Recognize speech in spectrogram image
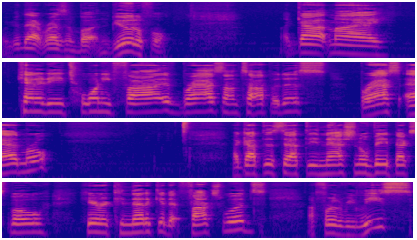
Look at that resin button. Beautiful. I got my Kennedy 25 brass on top of this. Brass Admiral. I got this at the National Vape Expo here in Connecticut at Foxwoods uh, for the release.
